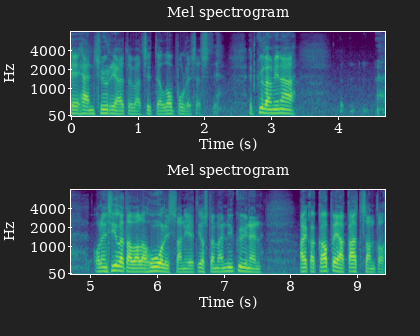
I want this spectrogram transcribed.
hehän syrjäytyvät sitten lopullisesti. Että kyllä minä olen sillä tavalla huolissani, että jos tämä nykyinen aika kapea katsanto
